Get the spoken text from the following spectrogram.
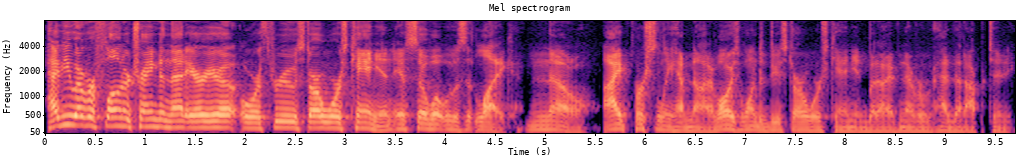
Have you ever flown or trained in that area or through Star Wars Canyon? If so, what was it like? No, I personally have not. I've always wanted to do Star Wars Canyon, but I've never had that opportunity.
